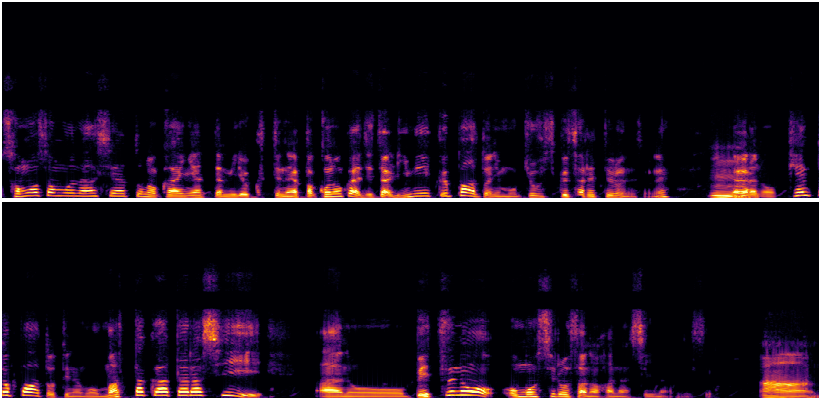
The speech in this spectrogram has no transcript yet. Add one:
そもそもの足跡の回にあった魅力っていうのは、やっぱこの回は実はリメイクパートにも凝縮されてるんですよね。うんだからあの、ケントパートっていうのはもう全く新しい、あの別の面白さの話なんですよ。ああ、う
